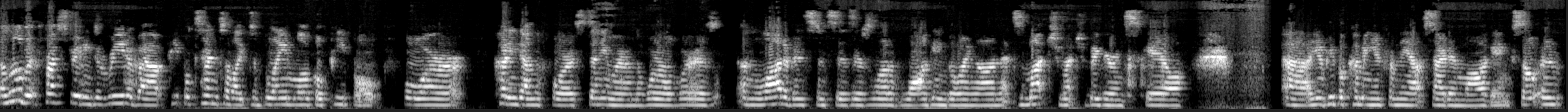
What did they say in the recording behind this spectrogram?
a little bit frustrating to read about. People tend to like to blame local people for cutting down the forests anywhere in the world, whereas in a lot of instances there's a lot of logging going on that's much, much bigger in scale. Uh, you know, people coming in from the outside and logging. So in,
